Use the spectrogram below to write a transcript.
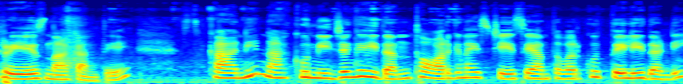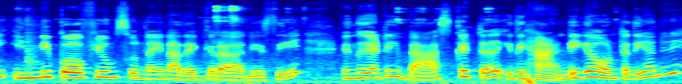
క్రేజ్ నాకు అంతే కానీ నాకు నిజంగా ఇదంతా ఆర్గనైజ్ చేసేంత వరకు తెలియదండి ఇన్ని పర్ఫ్యూమ్స్ ఉన్నాయి నా దగ్గర అనేసి. ఎందుకంటే ఈ బాస్కెట్ ఇది హ్యాండీగా ఉంటుంది అని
